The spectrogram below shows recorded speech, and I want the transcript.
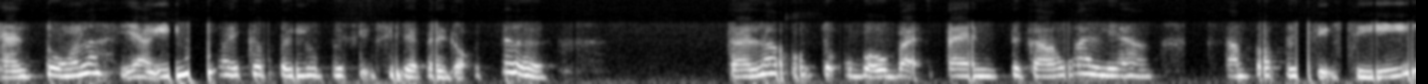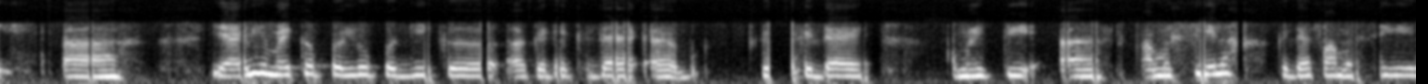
jantung lah. Yang ini mereka perlu preskripsi daripada doktor. Kalau untuk ubat-ubatan terkawal yang tanpa preskripsi, uh, yang ini mereka perlu pergi ke uh, kedai-kedai uh, kedai komuniti uh, farmasi lah, kedai farmasi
